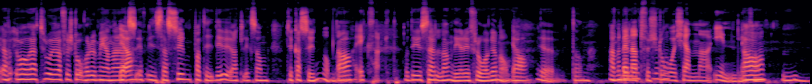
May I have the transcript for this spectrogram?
jag, jag tror jag förstår vad du menar. Ja. Att visa sympati, det är ju att liksom tycka synd om dem. Ja, exakt. Och det är ju sällan det det är frågan om. Ja. Eh, utan, ja, men, men att förstå och känna in. Liksom. Ja. Mm.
